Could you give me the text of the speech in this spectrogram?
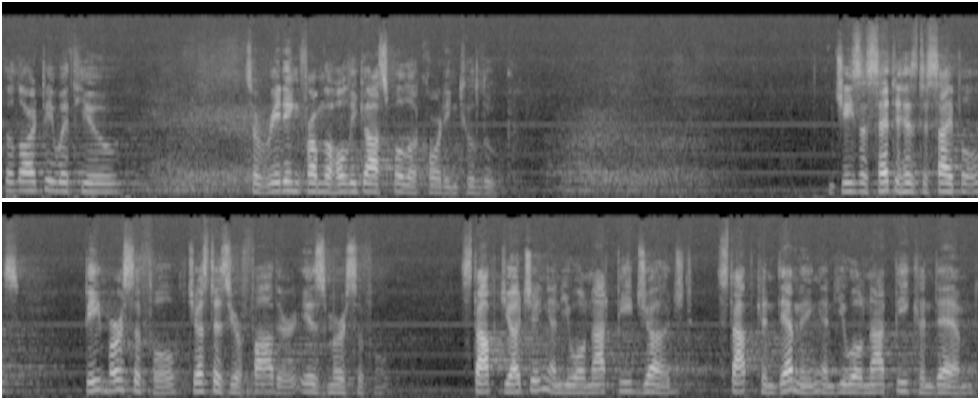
The Lord be with you. It's a reading from the Holy Gospel according to Luke. Jesus said to his disciples, Be merciful, just as your Father is merciful. Stop judging, and you will not be judged. Stop condemning, and you will not be condemned.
